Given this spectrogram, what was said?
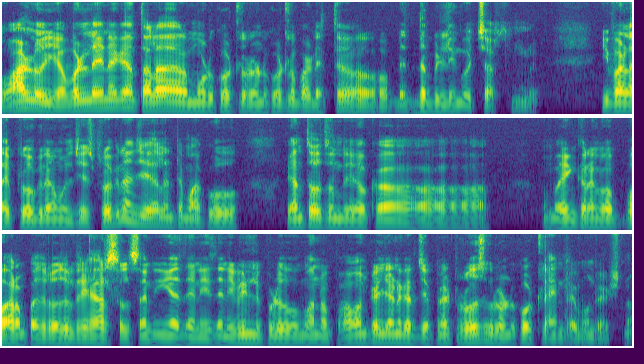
వాళ్ళు ఎవళ్ళైనా కానీ తల మూడు కోట్లు రెండు కోట్లు పడేస్తే పెద్ద బిల్డింగ్ వచ్చేస్తుంది. ఇవాళ ఈ ప్రోగ్రాములు చేసి ప్రోగ్రామ్ చేయాలంటే మాకు ఎంత అవుతుంది ఒక భయంకరంగా ఒక వారం పది రోజులు రిహార్సల్స్ అని అదని ఇదని. వీళ్ళు ఇప్పుడు మన పవన్ కళ్యాణ్ గారు చెప్పినట్టు రోజుకు రెండు కోట్లు ఆయన రెమ్యునరేషన్.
